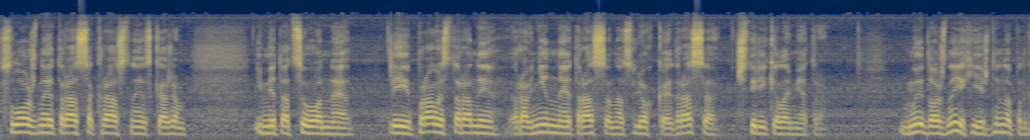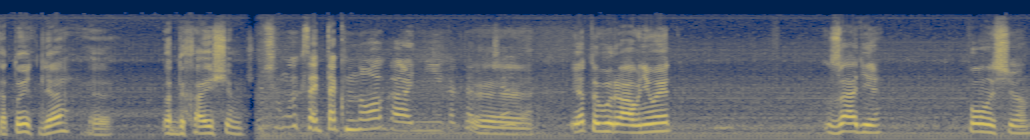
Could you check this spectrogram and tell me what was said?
сложная трасса красная, скажем, имитационная. И правой стороны равнинная трасса, у нас легкая трасса, 4 километра. Мы должны их ежедневно подготовить для э, отдыхающим. Почему их, кстати, так много? Они как-то отличаются? Э, Это выравнивает сзади полностью.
